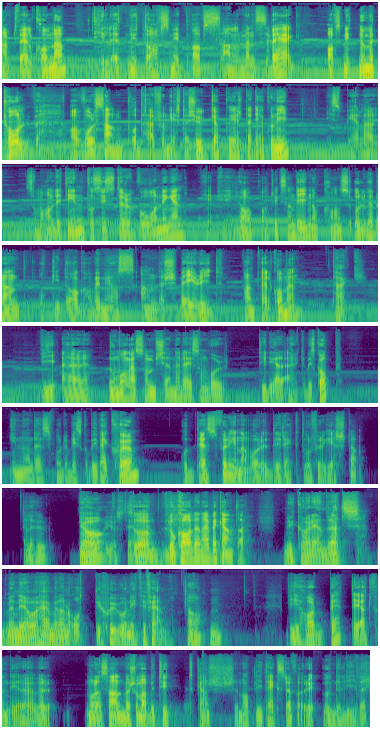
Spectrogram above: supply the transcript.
varmt välkomna till ett nytt avsnitt av Salmens väg. Avsnitt nummer 12 av vår psalmpodd här från Ersta kyrka på Ersta diakoni. Vi spelar som vanligt in på systervåningen. Det är jag, Patrik Sandin och Hans Ulvebrand och idag har vi med oss Anders Beijeryd. Varmt välkommen! Tack. Vi är nog många som känner dig som vår tidigare ärkebiskop. Innan dess var du biskop i Växjö och dessförinnan var du direktor för Ersta. Eller hur? Ja, just det. Så lokalerna är bekanta. Mycket har ändrats, men jag var här mellan 87 och 95. Ja. Mm. Vi har bett dig att fundera över några salmer som har betytt kanske något lite extra för dig under livet.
